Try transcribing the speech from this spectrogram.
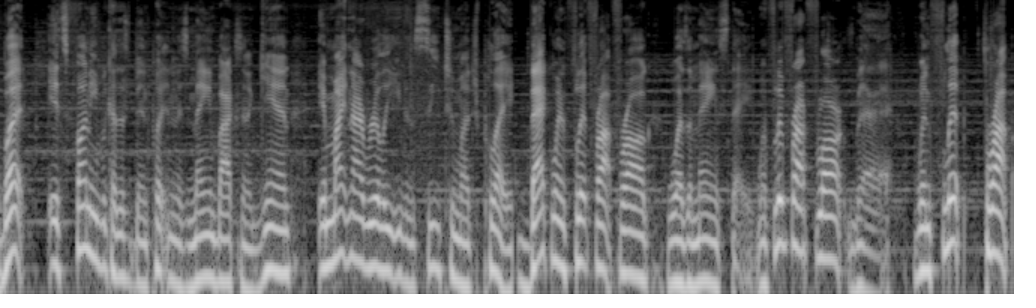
but it's funny because it's been put in this main box and again it might not really even see too much play. Back when Flip Flop Frog was a mainstay, when Flip Flop Frog, when Flip Flop,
